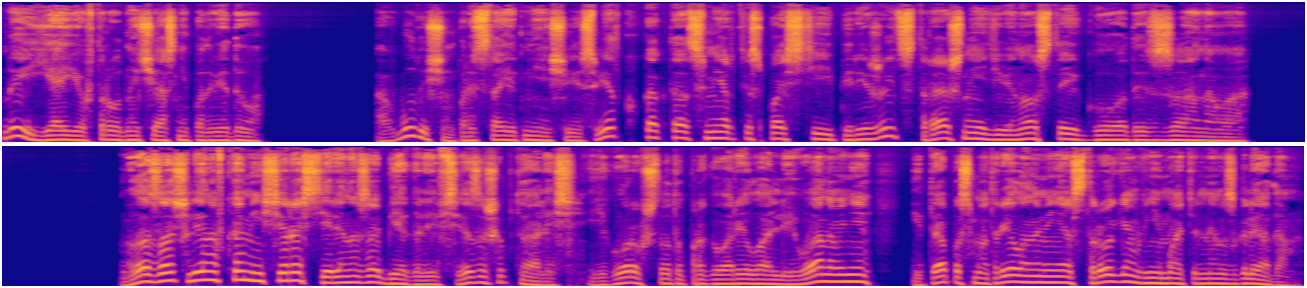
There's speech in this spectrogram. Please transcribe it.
да и я ее в трудный час не подведу. А в будущем предстоит мне еще и Светку как-то от смерти спасти и пережить страшные девяностые годы заново. Глаза членов комиссии растерянно забегали, все зашептались. Егоров что-то проговорил Алле Ивановне, и та посмотрела на меня строгим, внимательным взглядом.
